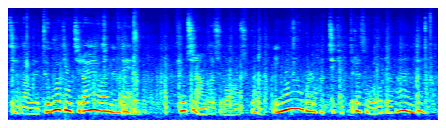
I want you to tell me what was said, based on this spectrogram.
제가 원래 두부김치를 하려고 했는데 김치를 안 가지고 와가지고 있는 걸로 같이 곁들여서 먹으려고 하는데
